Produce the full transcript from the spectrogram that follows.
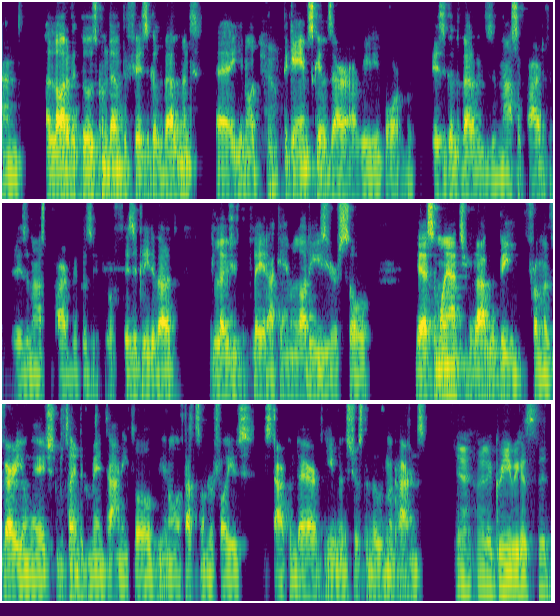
and a lot of it does come down to physical development. Uh, you know, yeah. the game skills are, are really important, but physical development is a massive part of it. It is a massive part because if you're physically developed, it allows you to play that game a lot easier. So, yeah, so my answer to that would be from a very young age, from the time to come into any club, you know, if that's under fives, you start them there, even if it's just the movement patterns. Yeah, I'd agree because the,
